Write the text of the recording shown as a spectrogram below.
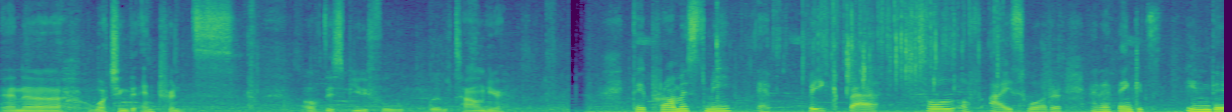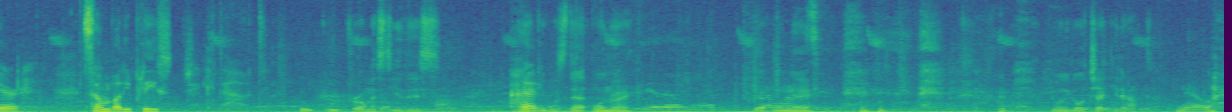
and uh, watching the entrance of this beautiful little town here. They promised me a big bath full of ice water, and I think it's in there. Somebody please check it out. Who, who promised you this? I, think It was that one, right? Yeah. That one there. you want to go check it out? no.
